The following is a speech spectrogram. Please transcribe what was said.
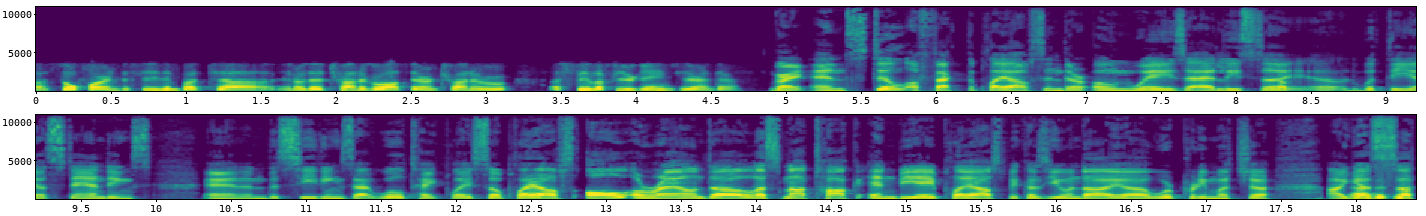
uh, so far in the season, but uh, you know they're trying to go out there and trying to steal a few games here and there. Right, and still affect the playoffs in their own ways, at least uh, yep. uh, with the uh, standings and the seedings that will take place. So playoffs all around. Uh, let's not talk NBA playoffs because you and I uh, we're pretty much, I yeah, guess, no,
